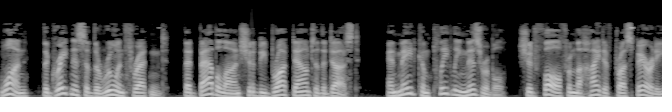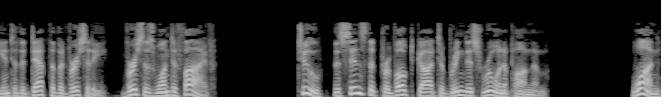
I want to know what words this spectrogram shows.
1. The greatness of the ruin threatened, that Babylon should be brought down to the dust, and made completely miserable, should fall from the height of prosperity into the depth of adversity, verses 1 to 5. 2. The sins that provoked God to bring this ruin upon them. 1.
